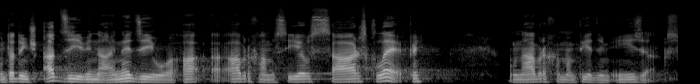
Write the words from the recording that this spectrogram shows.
Un tad viņš atdzīvināja nedzīvo Abrahama sievas sāras klēpi, un Abrahamam piedzima īzāks.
